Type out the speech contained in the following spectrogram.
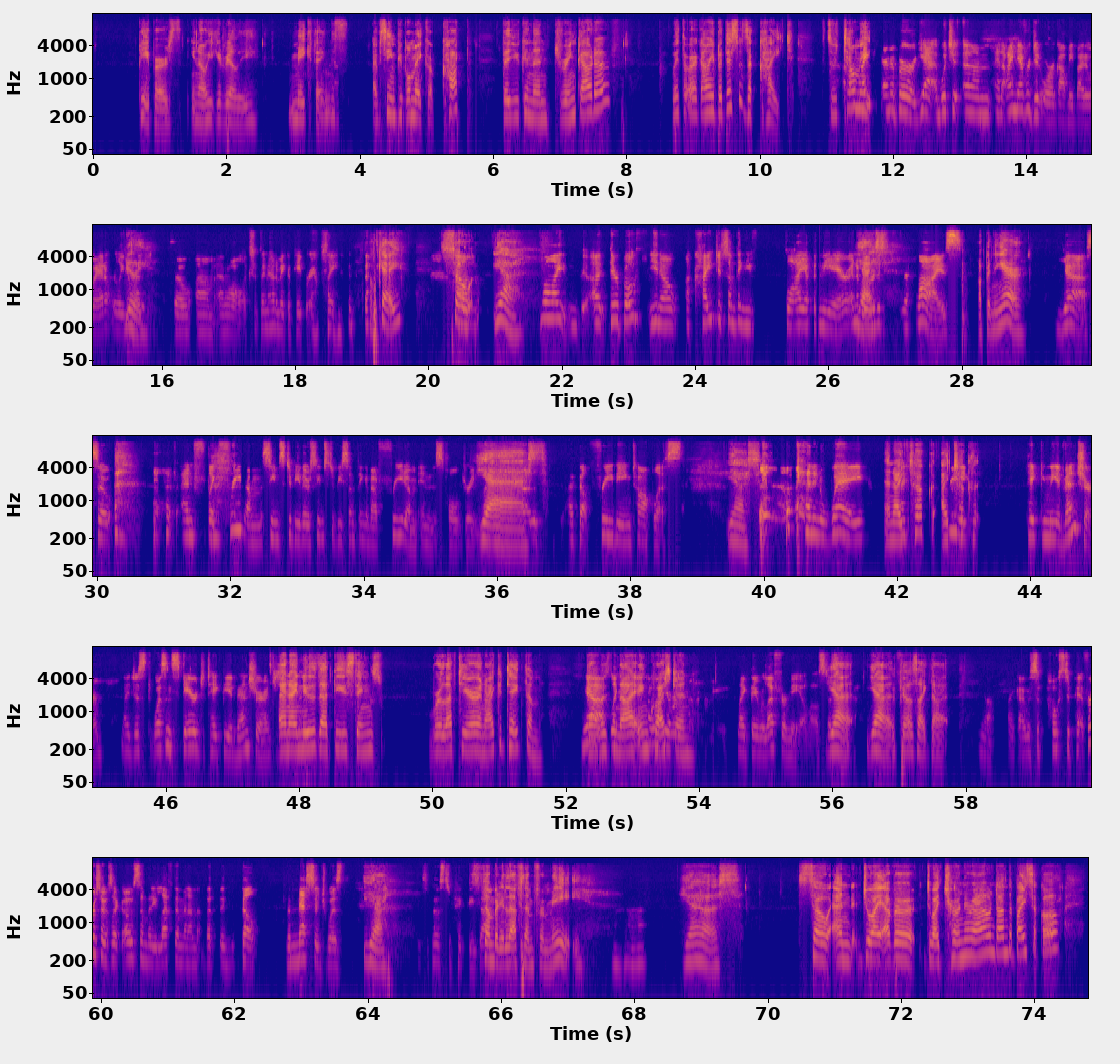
papers. You know, he could really make things. I've seen people make a cup that you can then drink out of with origami. But this was a kite. So tell me, Kite and a bird, yeah. Which um, and I never did origami, by the way. I don't really know really? so um at all, except I know how to make a paper airplane. Okay. So Um, yeah, well, I uh, they're both, you know, a kite is something you fly up in the air, and a bird is that flies. up in the air. Yeah. So, and like freedom seems to be there seems to be something about freedom in this whole dream. Yes. I felt free being topless, Yes. and in a way, And I I took I took taking the adventure. I just wasn't scared to take the adventure. I and I knew that these things were left here and I could take them. yeah, that was like, not in they question. me, Like they were left for me almost. Yeah. Yeah, it feels like that. Yeah, like I was supposed to pay. At first, I was like, "Oh, somebody left them," and I'm. But it felt the message was Yeah. Supposed to pick these up. Somebody left them for me. Mhm. Yes. So, and do I ever do I turn around on the bicycle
